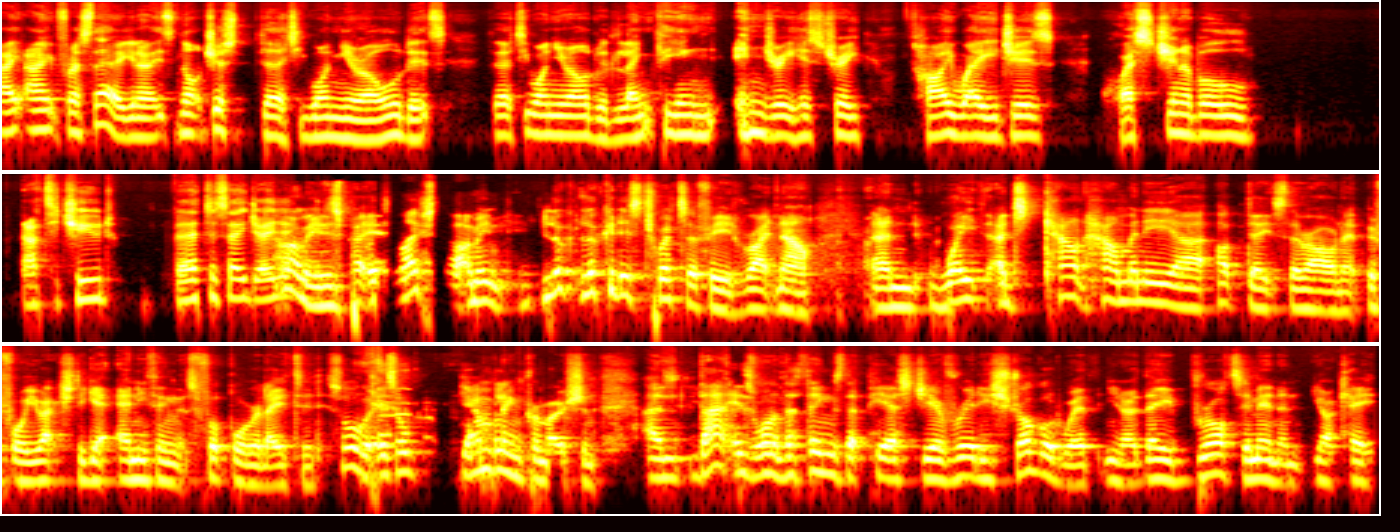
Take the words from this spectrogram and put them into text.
out for us there. You know, it's not just 31 year old, it's 31 year old with lengthy in- injury history, high wages, questionable attitude Fair to say, JJ. I mean, his, his lifestyle. I mean, look look at his Twitter feed right now, and wait. Just count how many uh, updates there are on it before you actually get anything that's football related. It's all it's all gambling promotion, and that is one of the things that PSG have really struggled with. You know, they brought him in, and okay,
